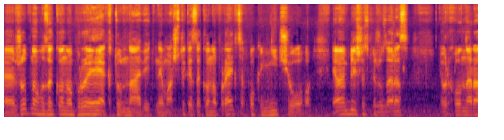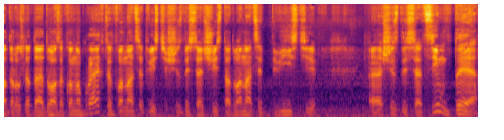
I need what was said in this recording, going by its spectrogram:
Е, Жодного законопроекту навіть нема. Що таке законопроект? Це поки нічого. Я вам більше скажу зараз. Верховна Рада розглядає два законопроекти: 12266 та 12267, де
